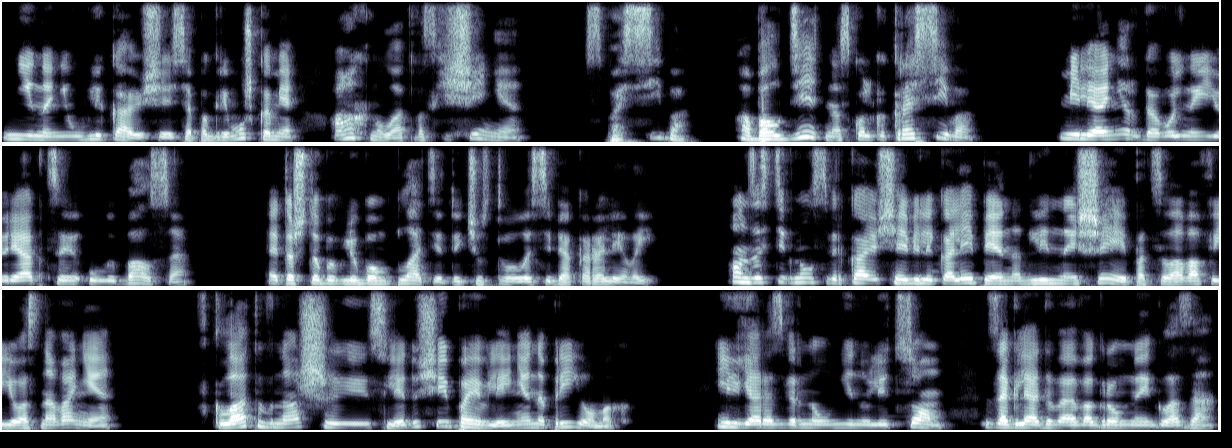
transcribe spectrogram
Нина, не увлекающаяся погремушками, ахнула от восхищения. «Спасибо! Обалдеть, насколько красиво!» Миллионер, довольный ее реакцией, улыбался. Это чтобы в любом платье ты чувствовала себя королевой. Он застегнул сверкающее великолепие на длинной шее, поцеловав ее основание. Вклад в наши следующие появления на приемах. Илья развернул Нину лицом, заглядывая в огромные глаза,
